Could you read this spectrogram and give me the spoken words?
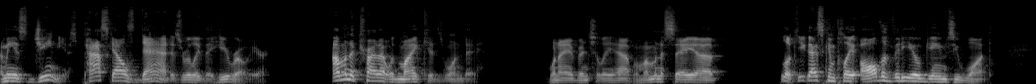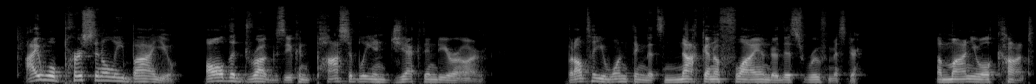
I mean, it's genius. Pascal's dad is really the hero here. I'm going to try that with my kids one day when I eventually have them. I'm going to say, uh, look, you guys can play all the video games you want. I will personally buy you all the drugs you can possibly inject into your arm. But I'll tell you one thing that's not going to fly under this roof, mister. Immanuel Kant.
